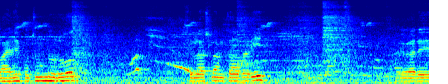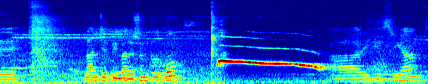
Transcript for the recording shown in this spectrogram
বাইরে প্রচণ্ড রোদ। চলে আসলাম তাড়াতাড়ি। এবারে লাঞ্চের প্রিপারেশন করব। শ্রিয়াংশ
